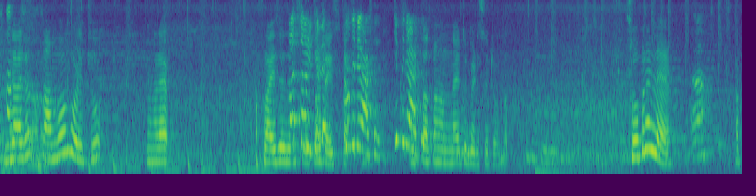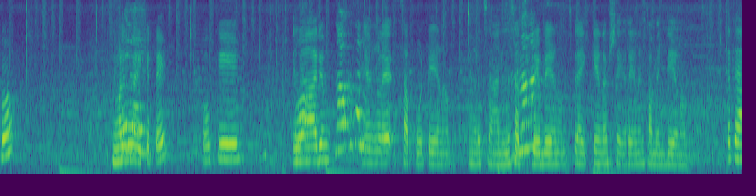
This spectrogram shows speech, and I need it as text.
എന്തായാലും സംഭവം പൊളിച്ചു. ഞങ്ങളെ ഫ്രൈ ചെയ്ത് സൂപ്പർ ടേസ്റ്റ് ഇത്തിരി നന്നായിട്ട് പിടിച്ചിട്ടുണ്ട്. സൂപ്പറല്ലേ? ആ, അപ്പോൾ നിങ്ങളിത് കഴിക്കട്ടെ. ഓക്കെ. എല്ലാവരും ഞങ്ങളെ സപ്പോർട്ട് ചെയ്യണം. ഞങ്ങളുടെ ചാനൽ സബ്സ്ക്രൈബ് ചെയ്യണം. ലൈക്ക് ചെയ്യണം ഷെയർ ചെയ്യണം കമന്റ് ചെയ്യണം. ടാറ്റാ.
